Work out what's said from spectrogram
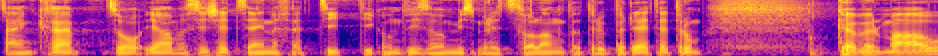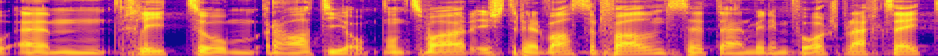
denken, so, ja, was ist jetzt eigentlich eine Zeitung und wieso müssen wir jetzt so lange darüber reden. Darum gehen wir mal ähm, ein bisschen zum Radio. Und zwar ist der Herr Wasserfall, das hat er mir im Vorgespräch gesagt,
